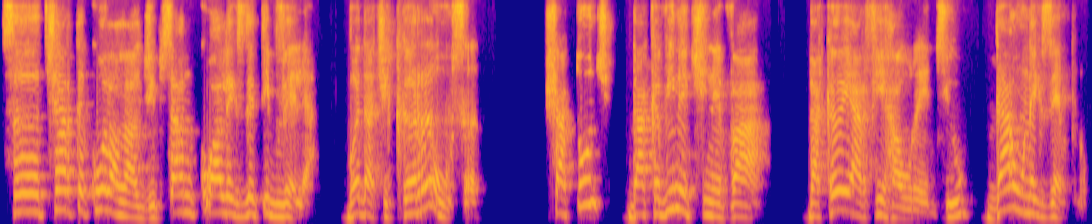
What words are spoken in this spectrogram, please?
să ceartă cu ăla la gipsan cu Alex de tip Velea. Bă, dar ce cărău să... Și atunci, dacă vine cineva dacă ei ar fi Haurențiu, dau un exemplu.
